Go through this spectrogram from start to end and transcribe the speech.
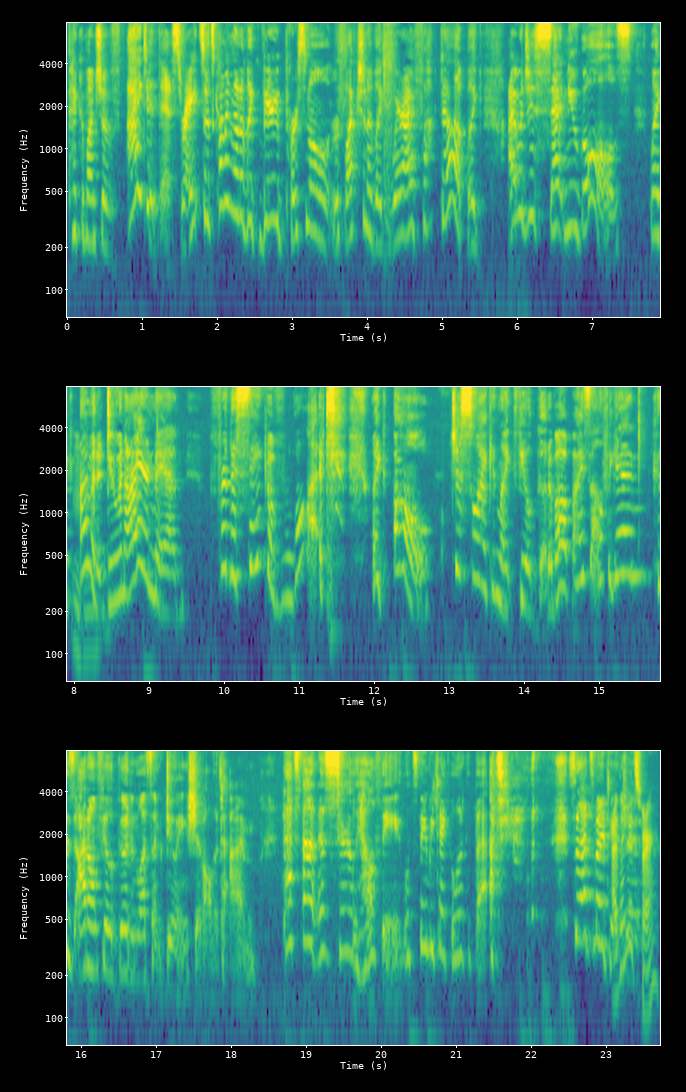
pick a bunch of I did this, right? So it's coming out of like very personal reflection of like where I fucked up. Like I would just set new goals. Like I'm mm-hmm. gonna do an Iron Man for the sake of what? like, oh, just so I can like feel good about myself again? Because I don't feel good unless I'm doing shit all the time. That's not necessarily healthy. Let's maybe take a look at that. so that's my tangent. I think it's fair.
